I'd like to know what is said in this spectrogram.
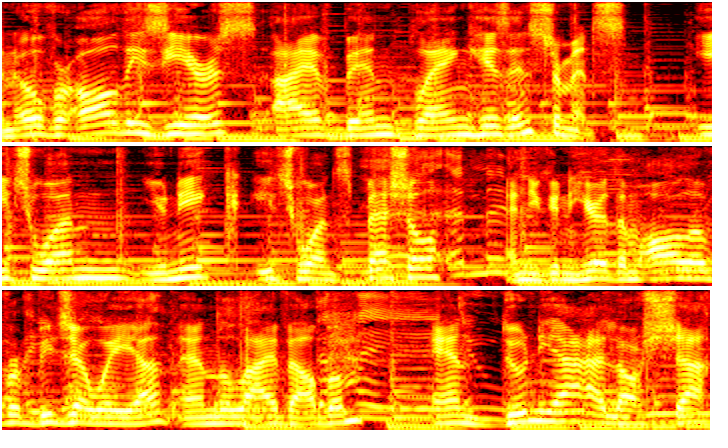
And over all these years, I have been playing his instruments. Each one unique, each one special, and you can hear them all over Bijaweya and the live album, and Dunya al Shaq,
